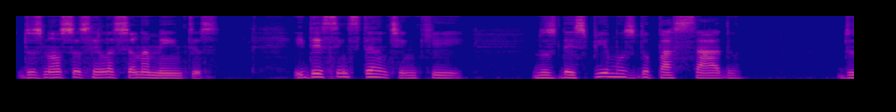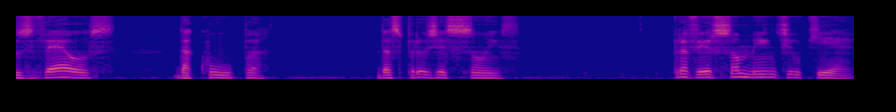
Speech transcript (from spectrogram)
dos nossos relacionamentos e desse instante em que nos despimos do passado, dos véus da culpa, das projeções, para ver somente o que é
